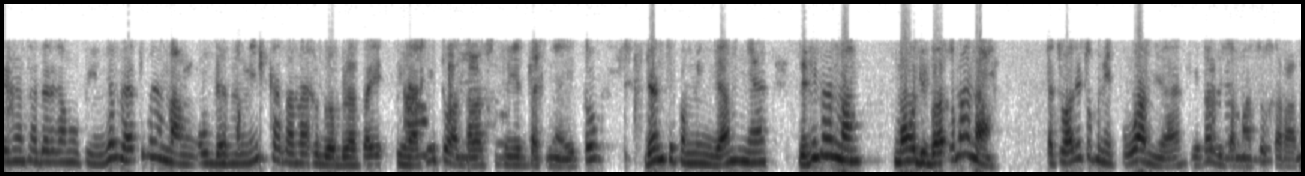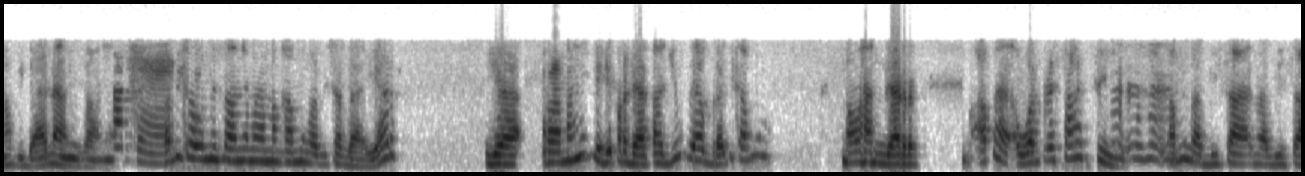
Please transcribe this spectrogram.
dengan sadar kamu pinjam berarti memang udah mengikat antara kedua belah pi- pihak itu antara si fintechnya itu dan si peminjamnya. Jadi memang mau dibawa ke mana? Kecuali itu penipuan ya, kita bisa Mm-mm. masuk ke ranah pidana misalnya. Oke. Tapi kalau misalnya memang kamu nggak bisa bayar, ya ranahnya jadi perdata juga. Berarti kamu melanggar apa uang prestasi. Mm-mm. Kamu nggak bisa nggak bisa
